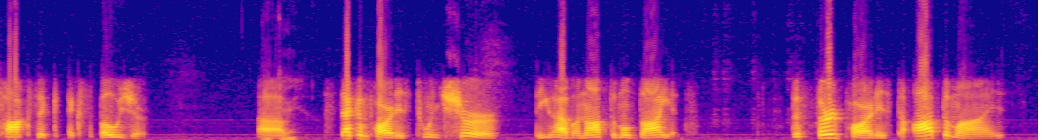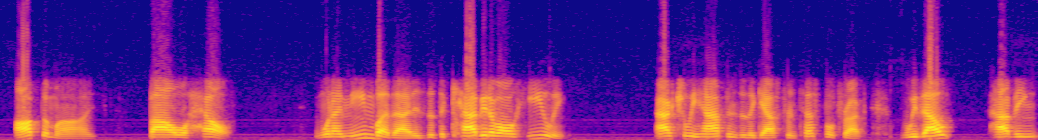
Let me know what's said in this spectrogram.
toxic exposure. Uh, Okay. Second part is to ensure that you have an optimal diet. The third part is to optimize optimize bowel health. What I mean by that is that the caveat of all healing actually happens in the gastrointestinal tract. Without having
